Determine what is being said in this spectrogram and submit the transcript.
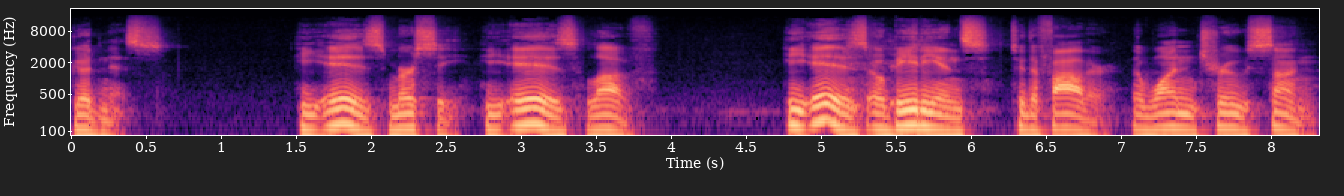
goodness. He is mercy. He is love. He is obedience to the Father, the one true Son.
